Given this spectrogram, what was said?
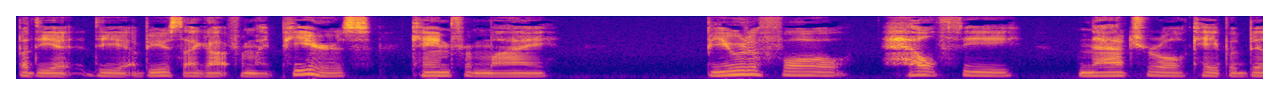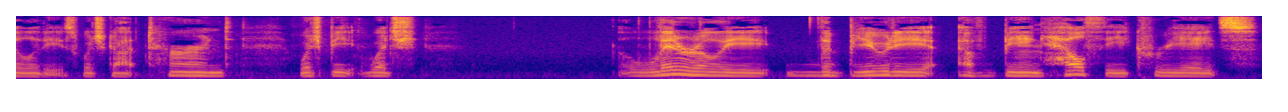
But the the abuse I got from my peers came from my beautiful, healthy, natural capabilities, which got turned, which be which literally the beauty of being healthy creates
